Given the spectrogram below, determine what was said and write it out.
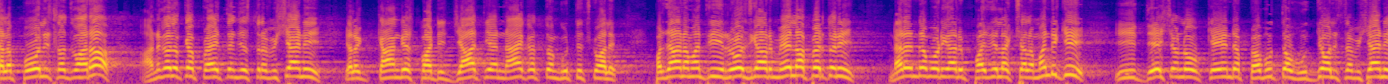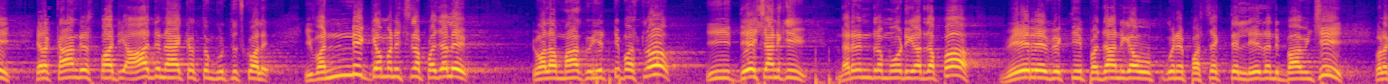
ఇలా పోలీసుల ద్వారా అనగదొక్క ప్రయత్నం చేస్తున్న విషయాన్ని ఇలా కాంగ్రెస్ పార్టీ జాతీయ నాయకత్వం గుర్తుంచుకోవాలి. ప్రధానమంత్రి రోజ్గార్ మేళా పేరుతోని నరేంద్ర మోడీ గారు పది లక్షల మందికి ఈ దేశంలో కేంద్ర ప్రభుత్వ ఉద్యోగాలు ఇచ్చిన విషయాన్ని ఇలా కాంగ్రెస్ పార్టీ ఆది నాయకత్వం గుర్తుంచుకోవాలి. ఇవన్నీ గమనించిన ప్రజలే ఇవాళ మాకు ఎట్టి బస్లో ఈ దేశానికి నరేంద్ర మోడీ గారు తప్ప వేరే వ్యక్తి ప్రధానిగా ఒప్పుకునే ప్రసక్తే లేదని భావించి ఇవాళ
